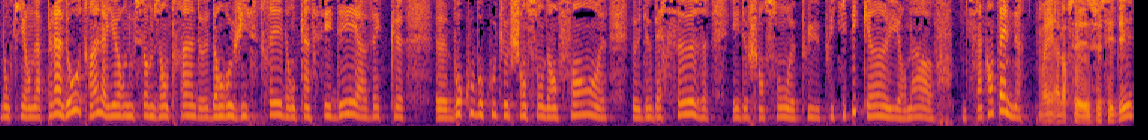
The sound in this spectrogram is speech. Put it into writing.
donc il y en a plein d'autres. Hein. D'ailleurs, nous sommes en train de- d'enregistrer donc un CD avec euh, euh, beaucoup beaucoup de chansons d'enfants, euh, de berceuses et de chansons plus plus typiques. Hein. Il y en a une cinquantaine. Ouais. Alors ce CD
